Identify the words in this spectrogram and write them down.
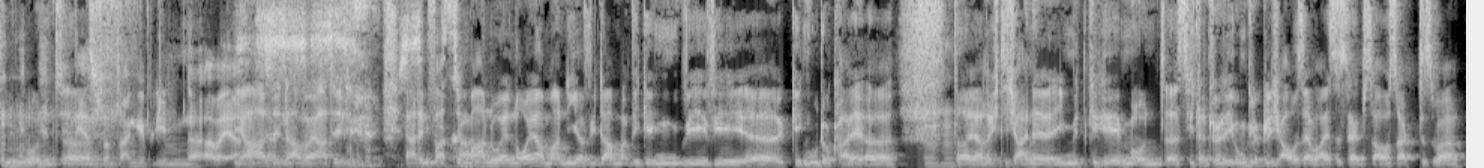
Mhm. Und, der äh, ist schon dran geblieben, ne? Aber er, ja, den, aber er hat ihn, er hat ihn fast in Manuel Neuer Manier, wie damals, wie gegen, wie, wie äh, gegen Udokai, äh, mhm. da ja richtig eine ihm mitgegeben und äh, sieht natürlich unglücklich aus. Er weiß es selbst aus, sagt, das war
